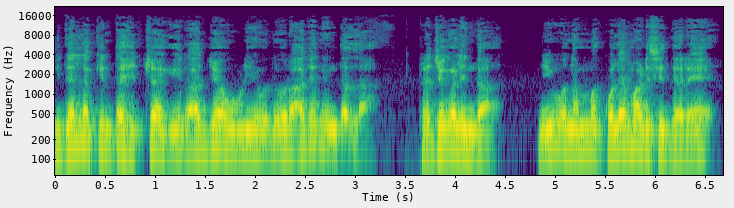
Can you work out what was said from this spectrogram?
ಇದೆಲ್ಲಕ್ಕಿಂತ ಹೆಚ್ಚಾಗಿ ರಾಜ್ಯ ಉಳಿಯುವುದು ರಾಜನಿಂದಲ್ಲ, ಪ್ರಜೆಗಳಿಂದ. ನೀವು ನಮ್ಮ ಕೊಲೆ ಮಾಡಿಸಿದ್ದರೆ,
